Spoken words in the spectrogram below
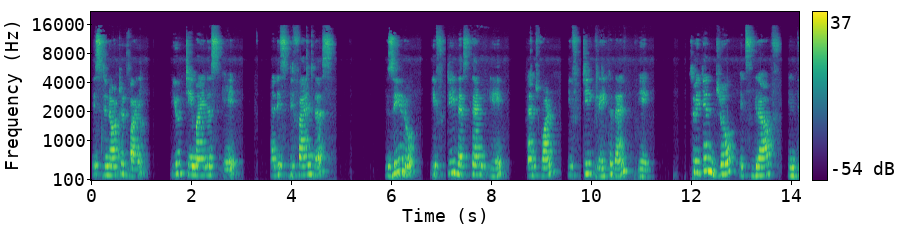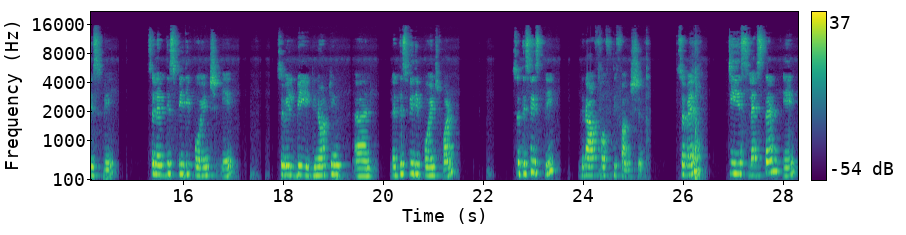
is denoted by ut minus a and is defined as 0 if t less than a and 1 if t greater than a. So we can draw its graph in this way. So let this be the point A. So we'll be denoting and let this be the point 1. So this is the graph of the function. So when t is less than a,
